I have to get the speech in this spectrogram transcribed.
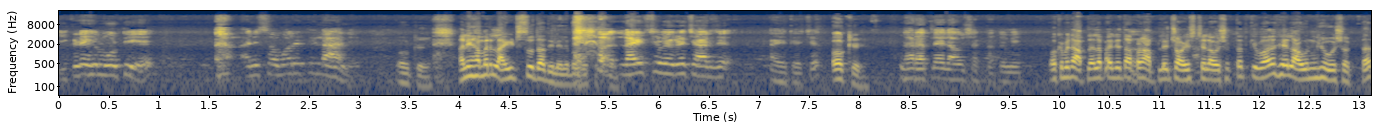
इकडे ही मोठी आहे. आणि समोर ती लहान आहे. ओके आणि ह्यामध्ये लाइट सुद्धा दिलेले बघू शकता. लाईटचे वेगळे चार्ज आहेत त्याच्यात ओके घरातले लावू शकता तुम्ही. ओके म्हणजे आपल्याला पाहिजे तर आपण आपले चॉईसचे लावू शकतात किंवा हे लावून घेऊ शकतात.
